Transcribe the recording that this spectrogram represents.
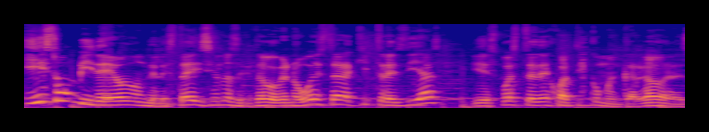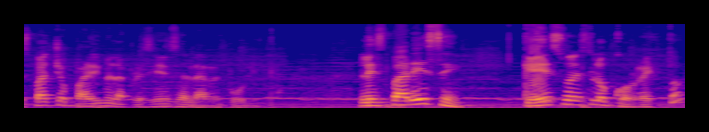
hizo un video donde le está diciendo al secretario de gobierno, voy a estar aquí tres días y después te dejo a ti como encargado de despacho para irme a la presidencia de la República. ¿Les parece que eso es lo correcto?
